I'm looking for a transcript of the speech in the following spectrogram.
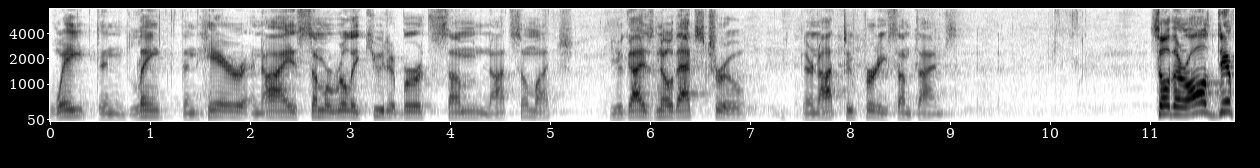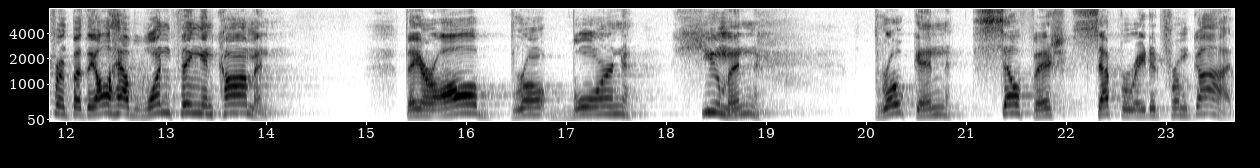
weight and length and hair and eyes. Some are really cute at birth, some not so much. You guys know that's true. They're not too pretty sometimes. So they're all different, but they all have one thing in common. They are all bro- born human, broken, selfish, separated from God.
